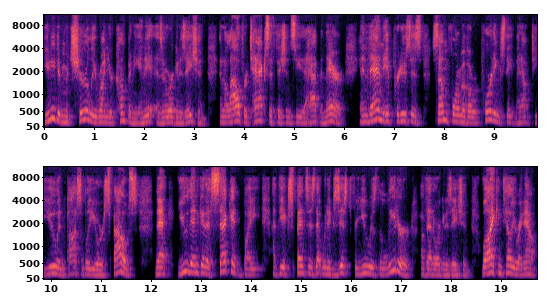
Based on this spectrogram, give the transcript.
You need to maturely run your company and it as an organization and allow for tax efficiency to happen there. And then it produces some form of a reporting statement out to you and possibly your spouse that you then get a second bite at the expenses that would exist for you as the leader of that organization. Well, I can tell you right now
